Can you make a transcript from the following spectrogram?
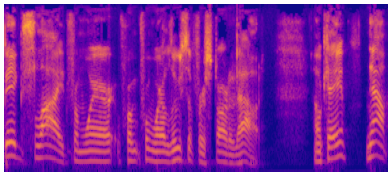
big slide from where from from where Lucifer started out. Okay, now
